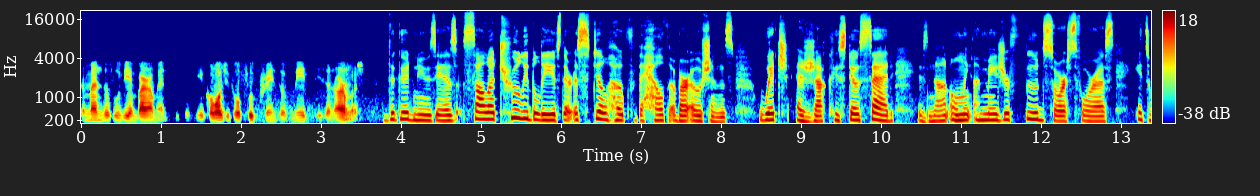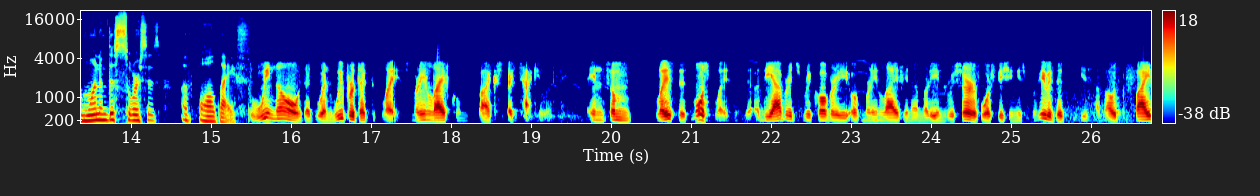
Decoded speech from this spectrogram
tremendously the environment the ecological footprint of meat is enormous. The good news is, Sala truly believes there is still hope for the health of our oceans, which, as Jacques Cousteau said, is not only a major food source for us, it's one of the sources of all life. We know that when we protect a place, marine life comes back spectacularly. In some places, most places, the average recovery of marine life in a marine reserve where fishing is prohibited is about 500%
